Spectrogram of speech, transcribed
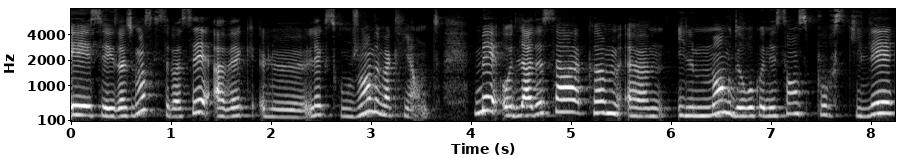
Et c'est exactement ce qui s'est passé avec l'ex-conjoint de ma cliente. Mais au-delà de ça, comme euh, il manque de reconnaissance pour ce qu'il est,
